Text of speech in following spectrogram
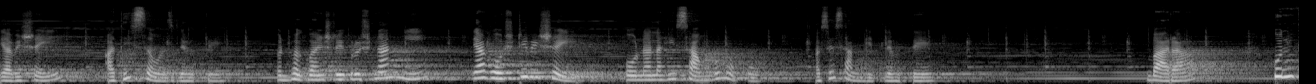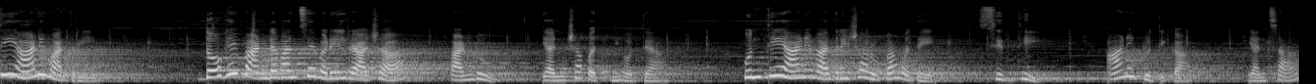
याविषयी आधीच समजले होते. पण भगवान श्रीकृष्णांनी या गोष्टीविषयी कोणालाही सांगू नको असे सांगितले होते. बारा कुंती आणि माद्री दोघे पांडवांचे वडील राजा पांडू यांच्या पत्नी होत्या. कुंती आणि माद्रीच्या रूपामध्ये सिद्धी आणि कृतिका यांचा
